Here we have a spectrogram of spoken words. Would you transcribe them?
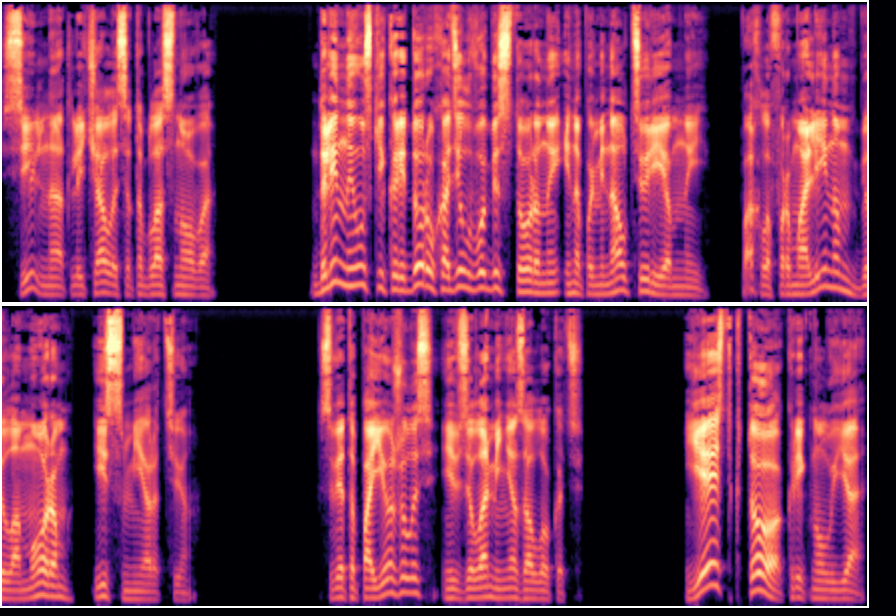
сильно отличалось от областного. Длинный узкий коридор уходил в обе стороны и напоминал тюремный. Пахло формалином, беломором и смертью. Света поежилась и взяла меня за локоть. «Есть кто?» — крикнул я.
